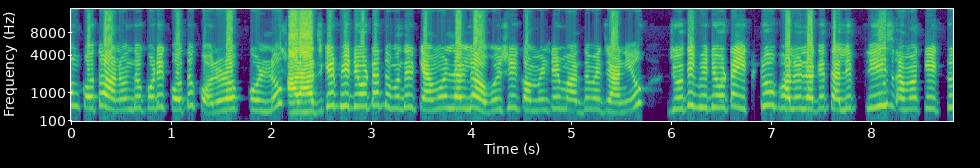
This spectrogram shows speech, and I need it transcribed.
এবং কত আনন্দ করে, কত কলরব করল। আর আজকের ভিডিওটা তোমাদের কেমন লাগল অবশ্যই কমেন্টের মাধ্যমে জানিও। যদি ভিডিওটা একটুও ভালো লাগে তাহলে প্লিজ আমাকে একটু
